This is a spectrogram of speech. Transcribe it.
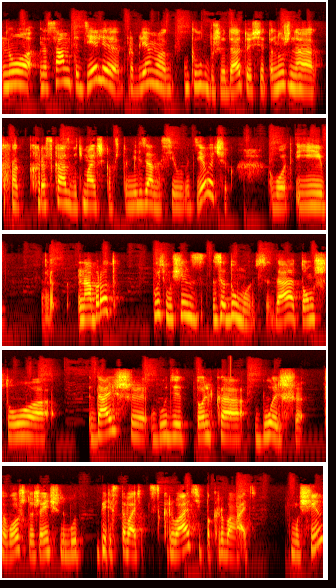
но на самом-то деле проблема глубже, да, то есть это нужно как рассказывать мальчикам, что нельзя насиловать девочек, вот, и наоборот, пусть мужчины задумаются, да, о том, что дальше будет только больше того, что женщины будут переставать скрывать и покрывать мужчин,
